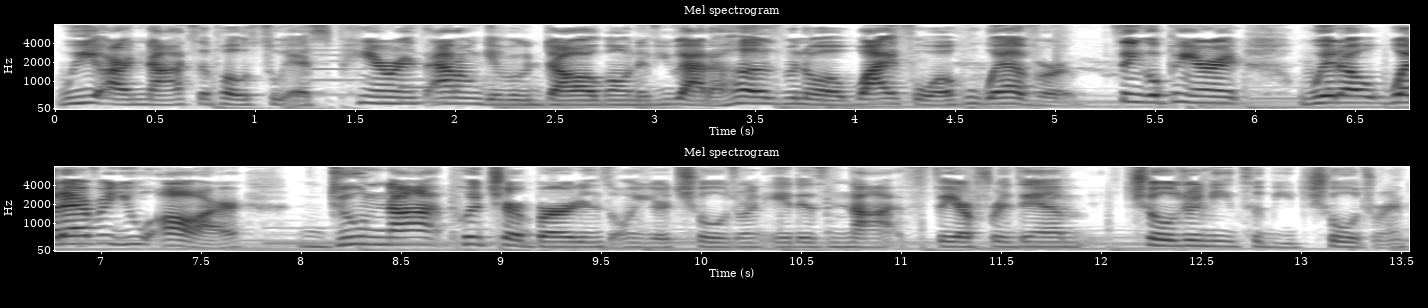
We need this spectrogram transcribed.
We are not supposed to, as parents. I don't give a dog on if you got a husband or a wife or whoever, single parent, widow, whatever you are. Do not put your burdens on your children. It is not fair for them. Children need to be children.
